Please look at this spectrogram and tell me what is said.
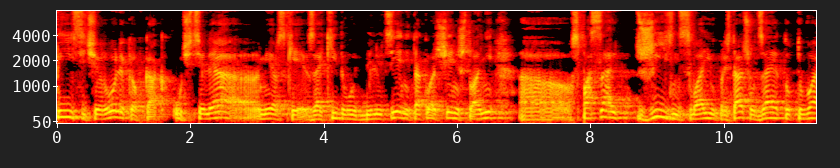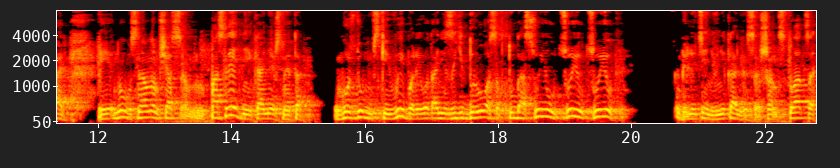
тысячи роликов, как учителя мерзкие закидывают бюллетени. Такое ощущение, что они э, спасают жизнь свою. Представляешь, вот за эту тварь. И, ну, в основном сейчас последние, конечно, это госдумовские выборы. И вот они за ядросов туда суют, суют, суют бюллетени уникальная совершенно ситуация.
